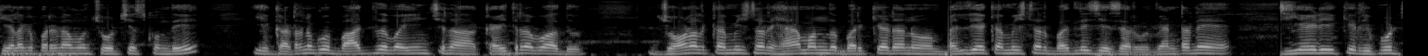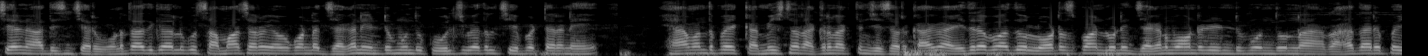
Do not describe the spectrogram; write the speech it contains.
కీలక పరిణామం చోటు చేసుకుంది. ఈ ఘటనకు బాధ్యత వహించిన ఖైదరాబాద్ జోనల్ కమిషనర్ హేమంద్ బర్కేడను బల్దియా కమిషనర్ బదిలీ చేశారు. వెంటనే జీఐడీకి రిపోర్ట్ చేయాలని ఆదేశించారు. ఉన్నతాధికారులకు సమాచారం ఇవ్వకుండా జగన్ ఇంటి ముందు కూల్చివేతలు చేపట్టారని హేమంత్పై కమిషనర్ అగ్రం వ్యక్తం చేశారు. కాగా హైదరాబాద్ లోటస్ పాండ్లోని జగన్మోహన్ రెడ్డి ఇంటి ముందు ఉన్న రహదారిపై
